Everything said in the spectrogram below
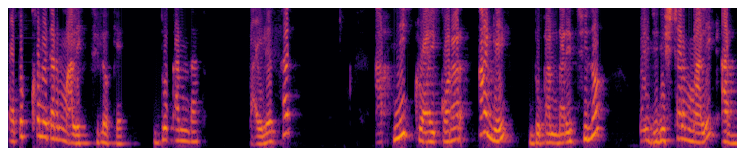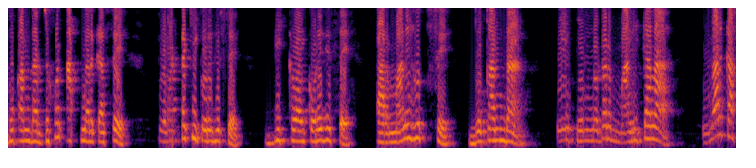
ততক্ষণ এটার মালিক ছিল কে? দোকানদার। তাইলে স্যার, আপনি ক্রয় করার আগে দোকানদারি ছিল, ওই জিনিসটার মালিক, আর দোকানদার যখন আপনার কাছে প্রোডাক্টটা কি করে দিছে? বিক্রয় করে দিছে। তার মানে হচ্ছে দোকানদার ওই পণ্যটার মালিকানা ওনার কাছ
